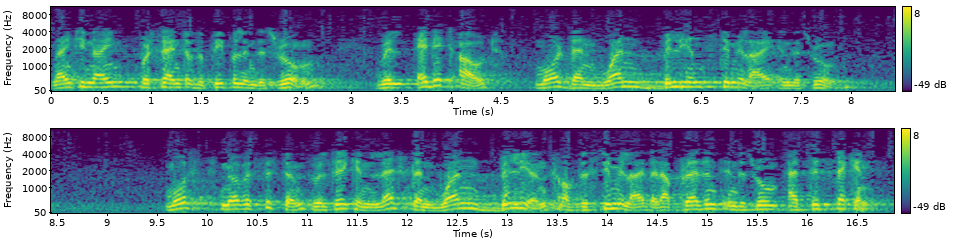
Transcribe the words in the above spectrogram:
99% of the people in this room will edit out more than 1 billion stimuli in this room. Most nervous systems will take in less than 1 billionth of the stimuli that are present in this room at this second.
